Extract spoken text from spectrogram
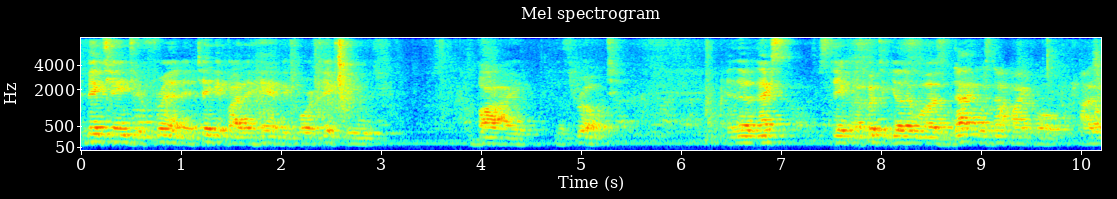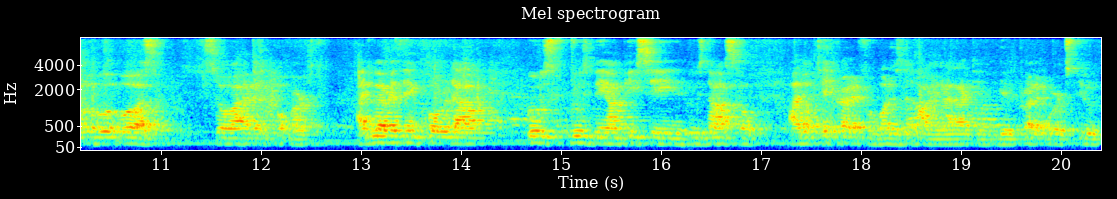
to make change your friend and take it by the hand before it takes you by the throat. And then the next statement I put together was, that was not my quote, I don't know who it was, so I have it quote marked. I do everything quoted out, who's, who's me on PC, and who's not, so I don't take credit for what is in mine, I like to give credit where it's due.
